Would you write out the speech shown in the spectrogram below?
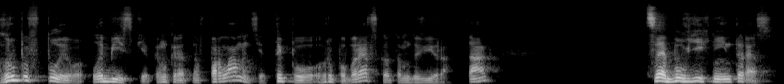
Групи впливу лобійські конкретно в парламенті, типу група Веревського, там довіра, так це був їхній інтерес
